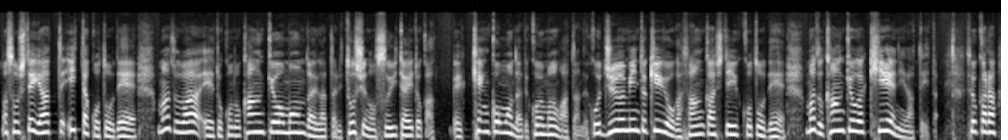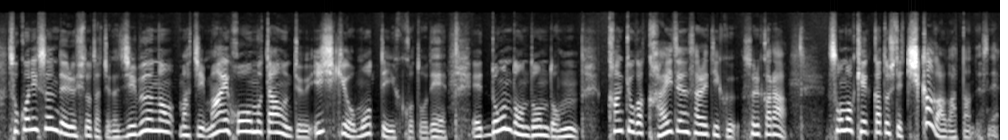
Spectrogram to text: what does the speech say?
まあ、そしてやっていったことで、まずは、えー、とこの環境問題があったり、都市の衰退とか、えー、健康問題でこういうものがあったんで、こう住民と企業が参加していくことで、まず環境がきれいになっていた。それからそこに住んでいる人たちが自分の街、マイホームタウンという意識を持っていくことで、えー、どんどんどんどん環境が改善されていく。それから、その結果として地価が上がったんですね。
